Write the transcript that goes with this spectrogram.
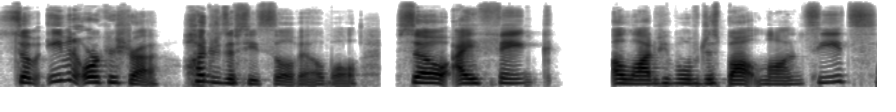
so even orchestra, hundreds of seats still available. So I think a lot of people have just bought lawn seats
